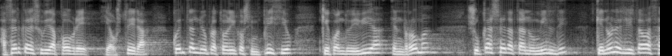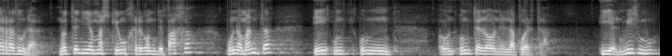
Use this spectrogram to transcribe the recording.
Acerca de su vida pobre y austera, cuenta el neoplatónico Simplicio que cuando vivía en Roma Su casa era tan humilde que no necesitaba cerradura, no tenía más que un jergón de paja, una manta y un, un telón en la puerta. Y el mismo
